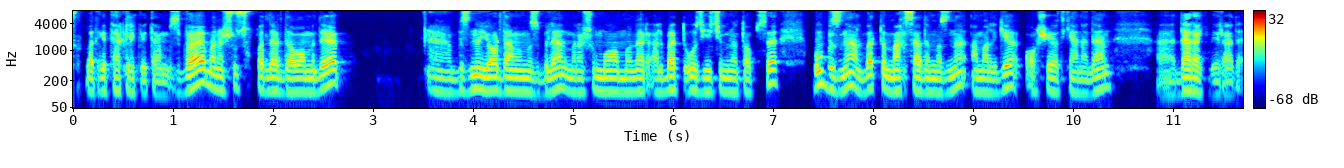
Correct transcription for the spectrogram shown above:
suhbatga taklif etamiz. Va mana shu suhbatlar davomida bizni yordamimiz bilan mana shu muammolar albatta o'z yechimini topsa bu bizni albatta maqsadimizni amalga oshayotganidan darak beradi.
